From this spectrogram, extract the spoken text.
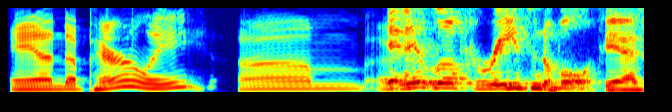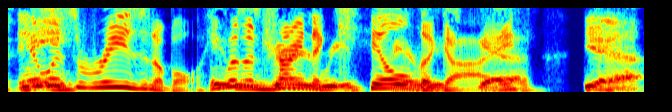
And apparently, um, And it looked reasonable, if you ask me. it was reasonable. He It was wasn't trying to re- kill very the re- guy, Yeah, yeah.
